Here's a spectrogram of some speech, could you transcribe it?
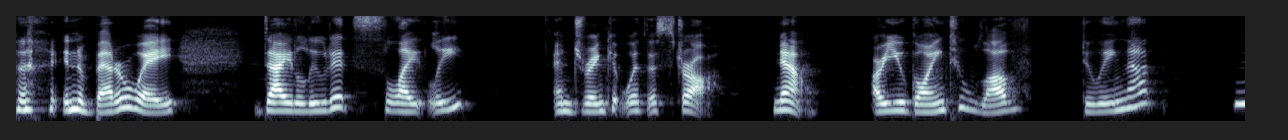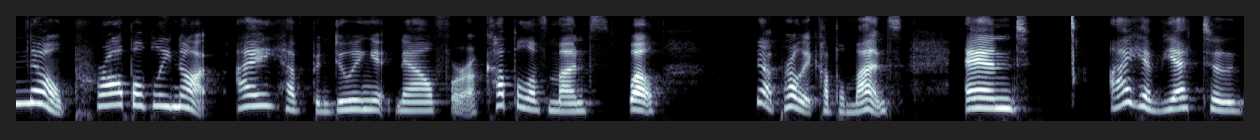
in a better way dilute it slightly and drink it with a straw. Now are you going to love doing that no, probably not. I have been doing it now for a couple of months. Well, yeah, probably a couple months. And I have yet to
